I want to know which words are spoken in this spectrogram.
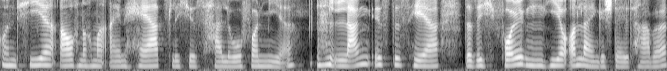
Und hier auch nochmal ein herzliches Hallo von mir. Lang ist es her, dass ich Folgen hier online gestellt habe,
